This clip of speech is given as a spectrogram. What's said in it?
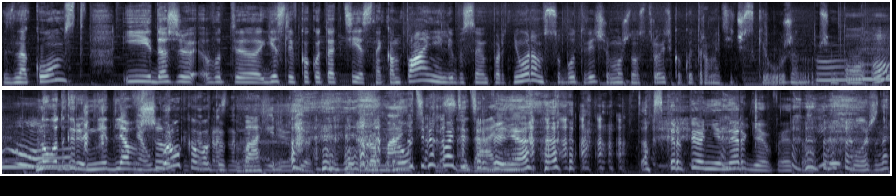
знакомств. И даже вот э, если в какой-то тесной компании, либо своим партнером в субботу вечером можно устроить какой-то романтический ужин. В общем-то. Ну вот говорю, не для широкого... как. Ну, у тебя хватит терпения. Там скорпионе энергия, поэтому... Можно.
